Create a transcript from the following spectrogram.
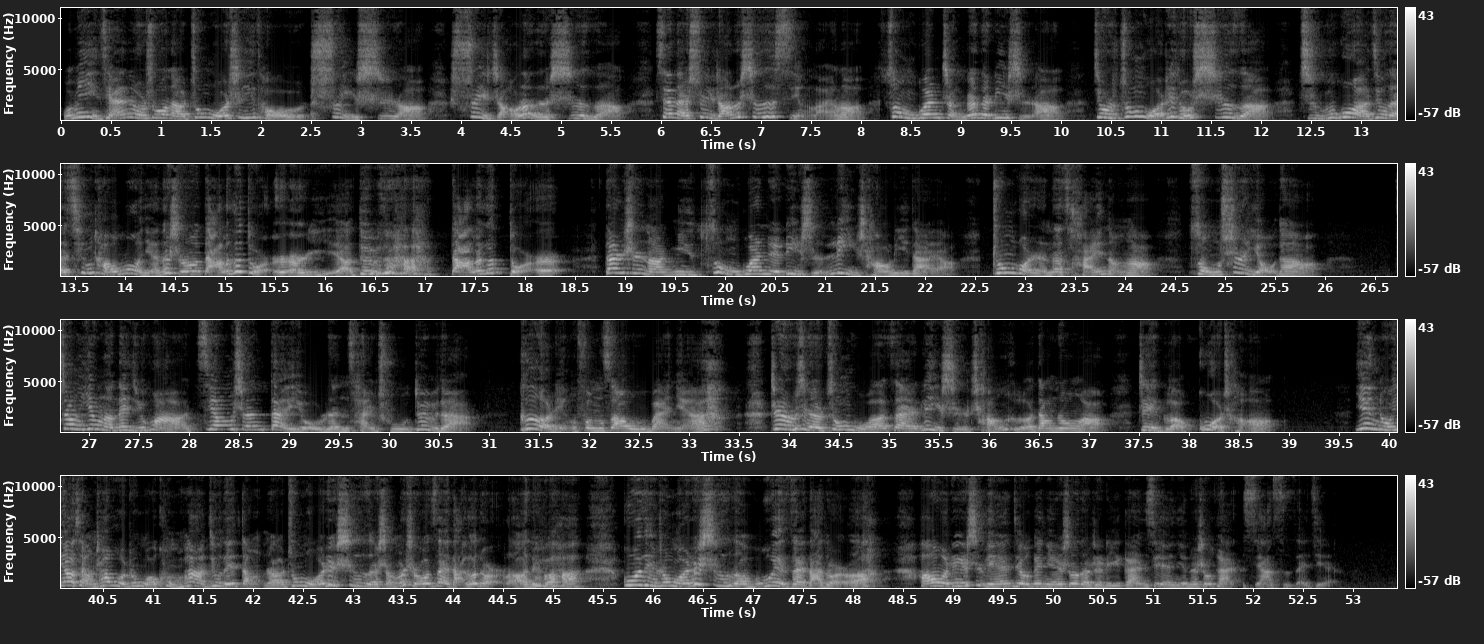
我们以前就是说呢，中国是一头睡狮啊，睡着了的狮子啊。现在睡着的狮子醒来了。纵观整个的历史啊，就是中国这头狮子啊，只不过就在清朝末年的时候打了个盹儿而已，对不对？打了个盹儿。但是呢，你纵观这历史历朝历代啊，中国人的才能啊，总是有的。正应了那句话：“江山代有人才出”，对不对？各领风骚五百年，这就是中国在历史长河当中啊这个过程。印度要想超过中国，恐怕就得等着中国这狮子什么时候再打个盹儿了，对吧？估计中国这狮子不会再打盹儿了。好，我这个视频就跟您说到这里，感谢您的收看，下次再见。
